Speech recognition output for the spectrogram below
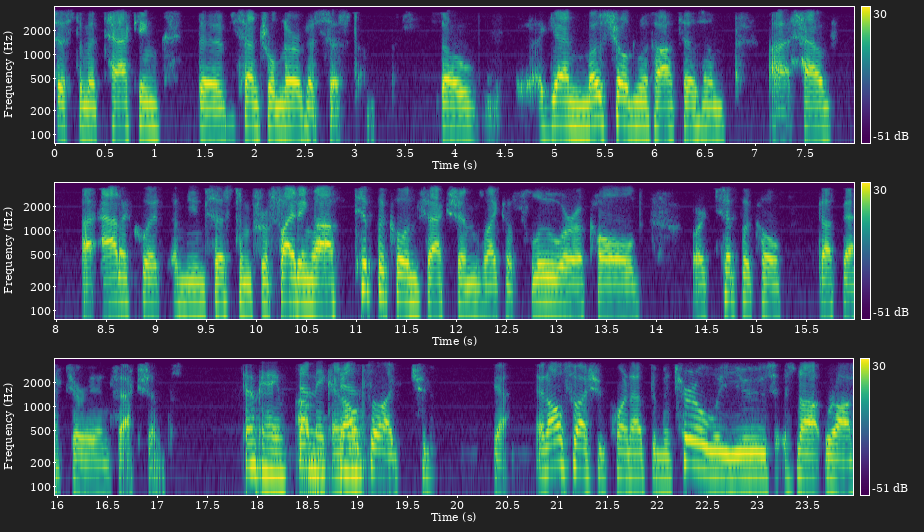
system attacking the central nervous system. So again, most children with autism uh, have an adequate immune system for fighting off typical infections like a flu or a cold or typical gut bacteria infections. Okay, that um, makes and sense. And also I should, yeah, and also I should point out the material we use is not raw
